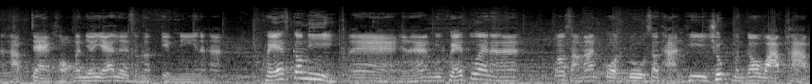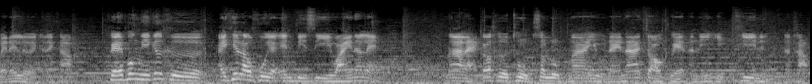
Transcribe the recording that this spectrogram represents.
นะครับแจกของกันเยอะแยะเลยสำหรับเกมนี้นะฮะ quest ก็มีแหมเห็นไหมมี quest ด้วยนะฮะก็สามารถกดดูสถานที่ปุ๊บมันก็ warp พาไปได้เลยนะครับ quest พวกนี้ก็คือไอ้ที่เราคุยกับ NPC ไว้นั่นแหละนั่นแหละก็คือถูกสรุปมาอยู่ในหน้าจอ quest อันนี้อีกที่หนึ่งนะครับ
